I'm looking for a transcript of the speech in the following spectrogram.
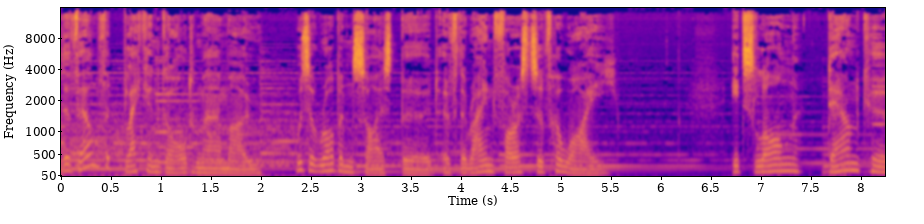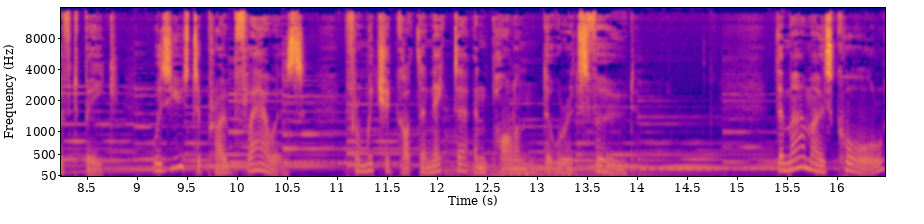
The velvet black and gold mamo was a robin sized bird of the rainforests of Hawaii. Its long, down curved beak was used to probe flowers, from which it got the nectar and pollen that were its food. The mamo's call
